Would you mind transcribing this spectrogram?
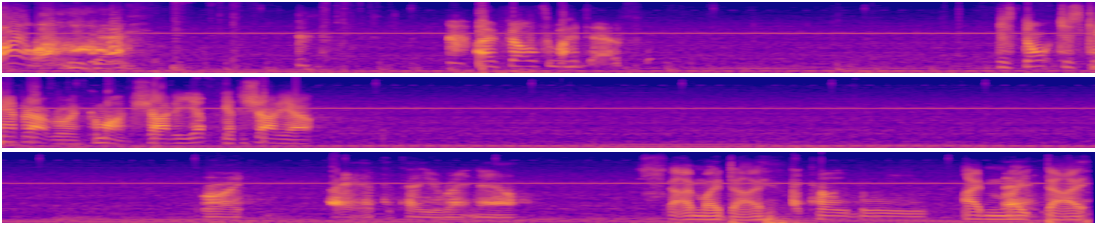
Oh! I fell to my death. Just camp it out, Roy. Come on, shotty, yep, get the shotty out. Roy, I have to tell you right now. I might die. I totally believe I might die.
